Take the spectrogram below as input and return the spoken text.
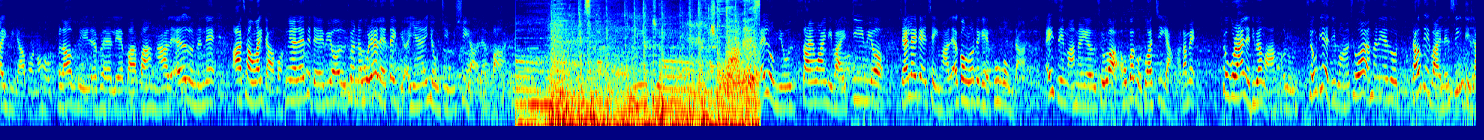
လိုက်ပြီတာပေါ့နော်ဟုတ်ဘလောက်စီလဲပဲလဲပါပါငါလဲအဲ့လိုနည်းနည်းအားချောင်လိုက်တာပေါ့ငယ်လည်းဖြစ်တယ်ပြီးတော့အဲ့လိုကျွန်တော်ငိုတွေကလည်းတိတ်ပြီးတော့အရန်ယုံကြည်မရှိရလဲပါတယ်အဲ့လိုမျိုးဆိုင်းဝိုင်းနေပါတီးပြီးတော့ရိုက်လိုက်တဲ့အချိန်မှာလည်းအကုန်လုံးတကယ်ပူးကုန်ကြတယ်အဲ့စင်မှာအမှန်တကယ်ကိုချိုးတော့ဟိုဘက်ကိုသွားကြည့်ရမှာဒါပေမဲ့ချိုကိုတိုင်းလည်းဒီဘက်မှာဟိုလိုရုပ်တရက်ကြီးပေါ့နော်ချိုကအမှန်တကယ်ဆိုတောက်တွေပါလည်းစီးနေကြ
